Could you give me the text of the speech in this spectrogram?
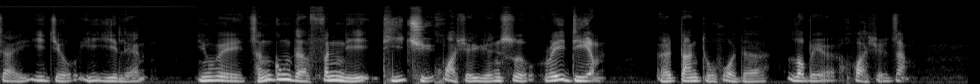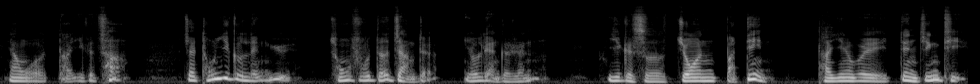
在一九一一年。因为成功的分离提取化学元素 radium 而单独获得诺贝尔化学奖。让我打一个岔，在同一个领域重复得奖的有两个人，一个是 John Bardeen，他因为电晶体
